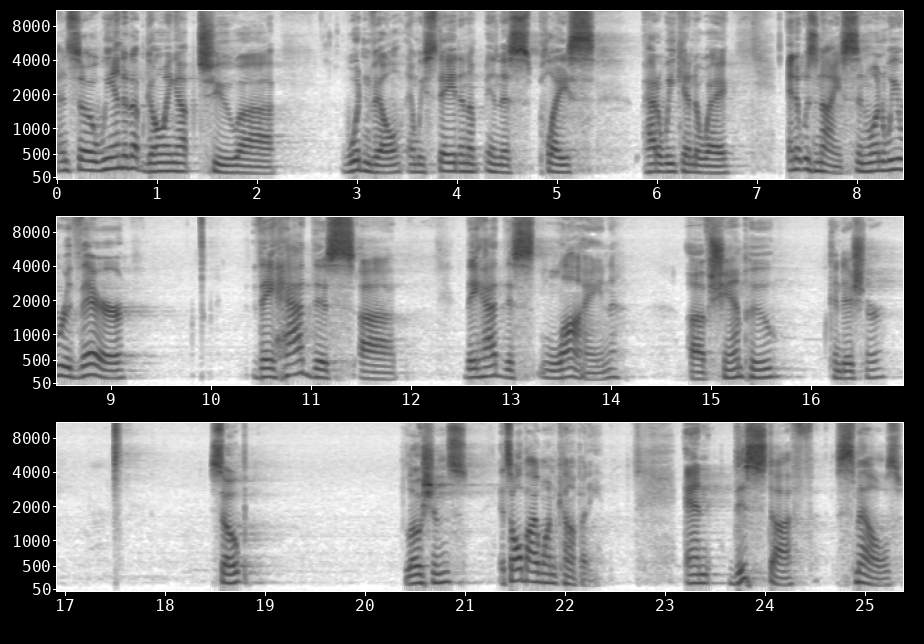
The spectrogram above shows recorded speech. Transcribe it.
And so we ended up going up to uh, and we stayed in, a, in this place, had a weekend away, and it was nice. And when we were there, they had this, uh, they had this line of shampoo, conditioner, soap, lotions. It's all by one company. And this stuff smells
